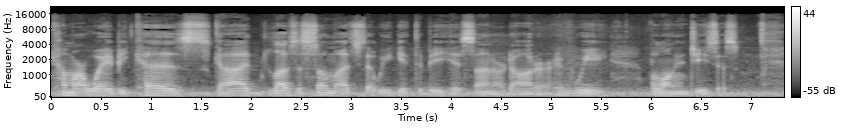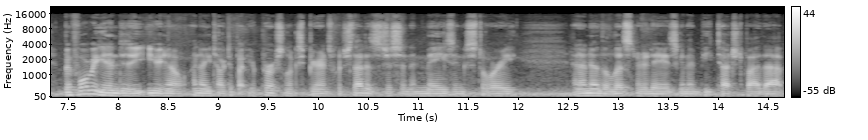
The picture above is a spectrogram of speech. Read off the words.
come our way because God loves us so much that we get to be His son or daughter if mm-hmm. we belong in Jesus. before we get into you know, I know you talked about your personal experience, which that is just an amazing story, and I know the listener today is going to be touched by that.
